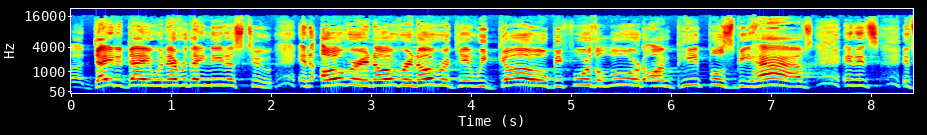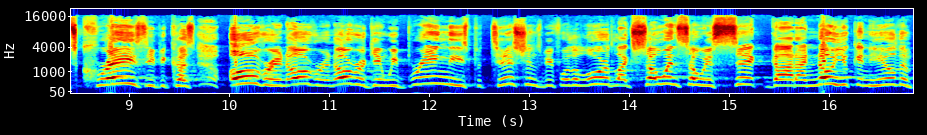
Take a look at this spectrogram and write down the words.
uh, day to day whenever they need us to. And over and over and over again, we go before the Lord on people's behalves. And it's, it's crazy because over and over and over again, we bring these petitions before the Lord like so and so is sick. God, I know you can heal them.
